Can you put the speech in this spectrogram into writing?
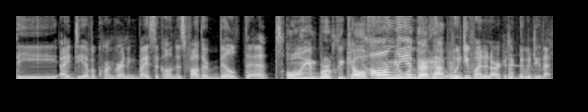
the idea of a corn grinding bicycle, and his father built it. Only in Berkeley, California Only would in that Berkeley happen. would you find an architect that would do that.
